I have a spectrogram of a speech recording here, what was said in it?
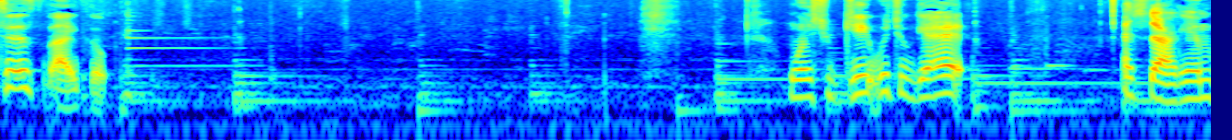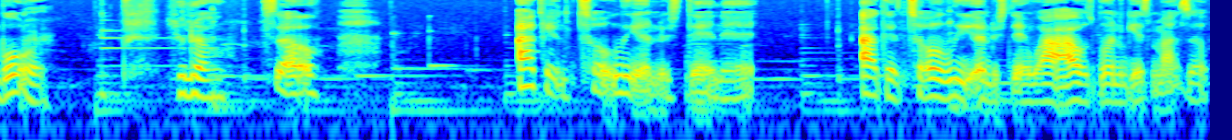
Just like him. Once you get what you get, it start getting boring. You know? So I can totally understand that. I can totally understand why I was going against myself.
